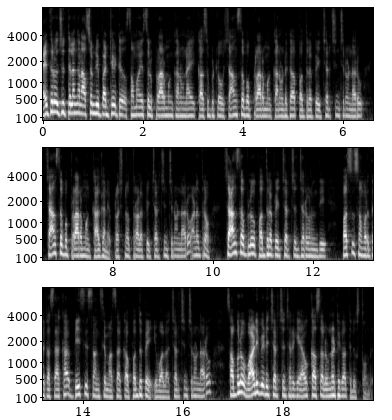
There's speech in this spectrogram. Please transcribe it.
అయితే రోజు తెలంగాణ అసెంబ్లీ బడ్జెట్ సమావేశాలు ప్రారంభం కానున్నాయి. కాసేపట్లో శాసనసభ ప్రారంభం కానుండగా పద్దులపై చర్చించనున్నారు. శాసనసభ ప్రారంభం కాగానే ప్రశ్నోత్తరాలపై చర్చించనున్నారు. అనంతరం శాసనసభలో పద్దులపై చర్చ జరగనుంది. పశు సంవర్ధక శాఖ బీసీ సంక్షేమ శాఖ పద్దుపై ఇవాళ చర్చించనున్నారు. సభలో వాడివేడి చర్చ జరిగే అవకాశాలు ఉన్నట్టుగా తెలుస్తోంది.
